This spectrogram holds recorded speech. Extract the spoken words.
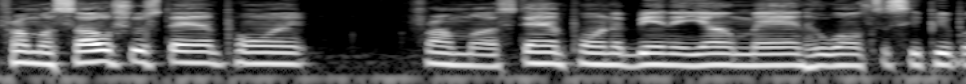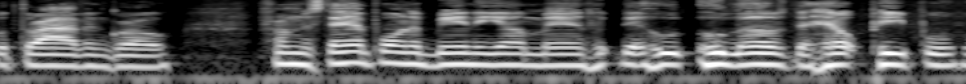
from a social standpoint, from a standpoint of being a young man who wants to see people thrive and grow, from the standpoint of being a young man who who, who loves to help people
